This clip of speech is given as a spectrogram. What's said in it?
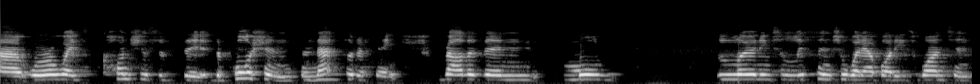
uh, we're always conscious of the, the portions and that sort of thing rather than more learning to listen to what our bodies want and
